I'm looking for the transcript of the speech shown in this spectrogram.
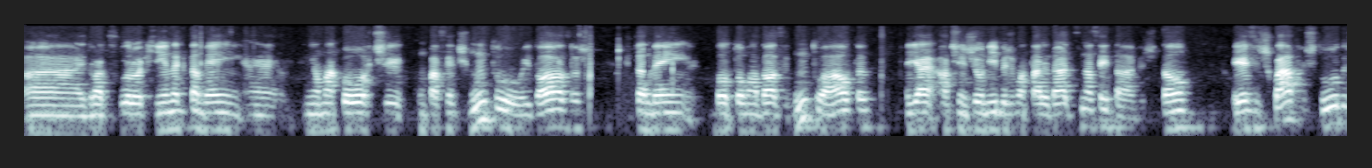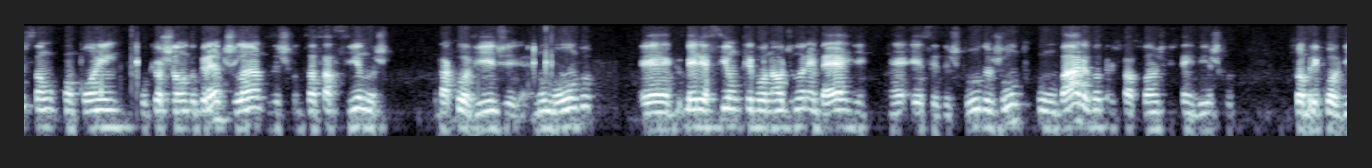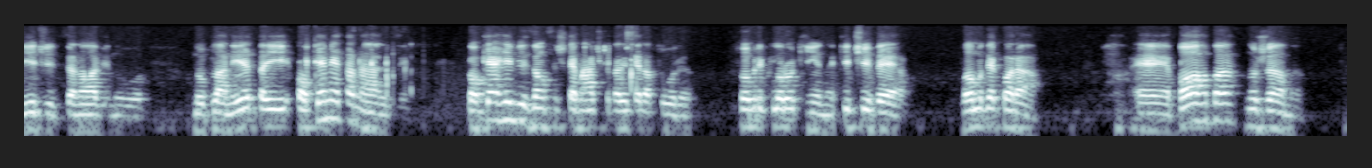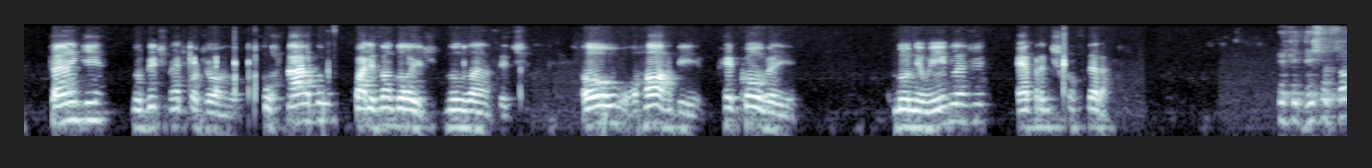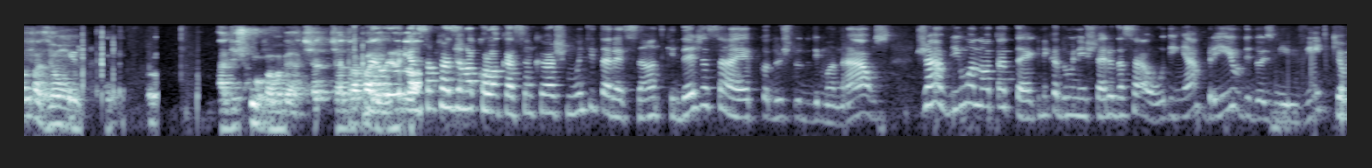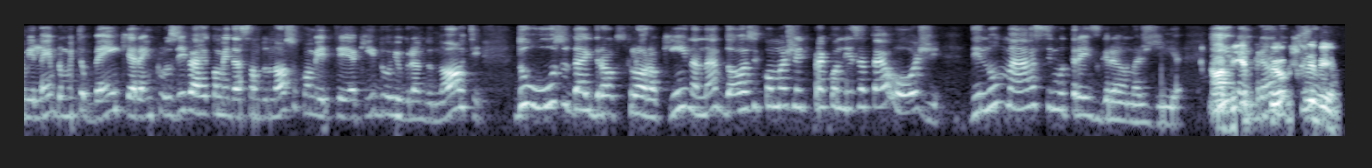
a hidroxicloroquina, que também é, em uma coorte com pacientes muito idosos, que também botou uma dose muito alta e atingiu níveis de mortalidade inaceitáveis. Então, esses quatro estudos são, compõem o que eu chamo do grande slam dos estudos assassinos da Covid no mundo. É, mereciam um tribunal de Nuremberg é, esses estudos, junto com várias outras situações que tem visto sobre Covid-19 no, no planeta. E qualquer meta-análise qualquer revisão sistemática da literatura sobre cloroquina que tiver, vamos decorar, é, Borba no JAMA, Tang no British Medical Journal, Furtado, Coalizão 2 no Lancet, ou Horby, Recovery no New England, é para desconsiderar. Perfeito. Deixa eu só fazer um, ah, desculpa, Roberto, te, te atrapalhei. Não, eu ia só fazer uma colocação que eu acho muito interessante, que desde essa época do estudo de Manaus, já havia uma nota técnica do Ministério da Saúde em abril de 2020, que eu me lembro muito bem, que era inclusive a recomendação do nosso comitê aqui do Rio Grande do Norte, do uso da hidroxicloroquina na dose como a gente preconiza até hoje, de no máximo 3 gramas dia. E lembrando eu escrevi.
